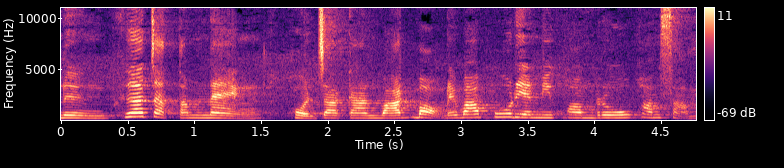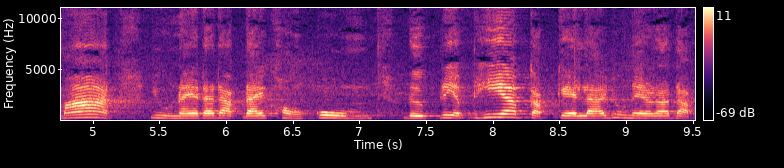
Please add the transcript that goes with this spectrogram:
1. เพื่อจัดตำแหน่ง ผลจากการวัดบอกได้ว่าผู้เรียนมีความรู้ความสามารถอยู่ในระดับใดของกลุ่ม หรือเปรียบเทียบกับเกณฑ์แล้วอยู่ในระดับ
